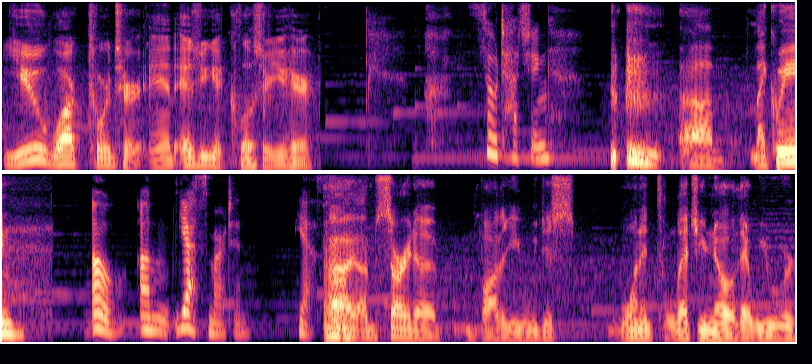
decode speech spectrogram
You walk towards her, and as you get closer, you hear, So touching. uh, my queen, Oh, um, yes, Martin. Yes. Uh, I, I'm sorry to bother you. We just wanted to let you know that we were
